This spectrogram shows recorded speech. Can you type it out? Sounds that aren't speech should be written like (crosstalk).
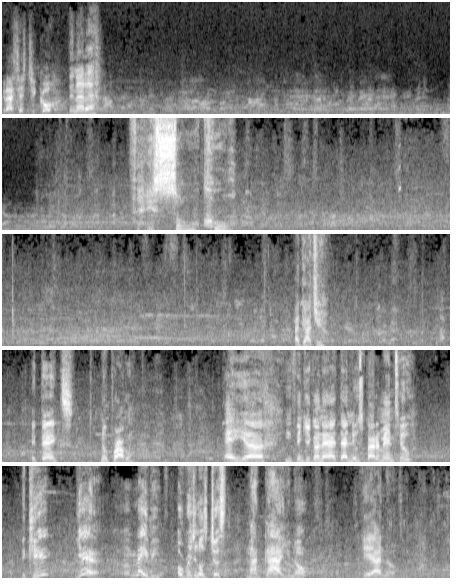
Gracias, chico. De nada. That is so cool. I got you. Hey, thanks. No problem. Hey, uh, you think you're gonna add that new Spider-Man too? The kid? Yeah, uh, maybe. Original's just my guy, you know? Yeah, I know.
